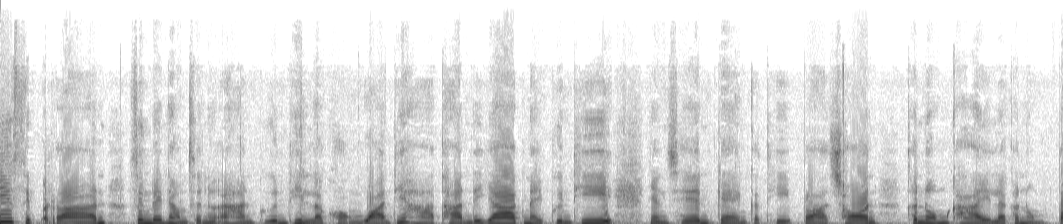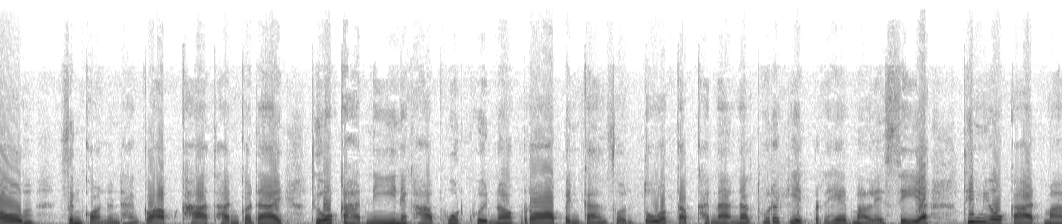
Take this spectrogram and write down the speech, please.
20 ร้าน ซึ่งได้นำเสนออาหารพื้นถิ่นและของหวานที่หาทานได้ยากในพื้นที่ อย่างเช่น แกงกะทิปลาช่อน ขนมไข่และขนมต้ม ซึ่งก่อนเดินทางกลับค่ะท่านก็ได้ถือโอกาสนี้นะคะพูดคุยนอกรอบเป็นการส่วนตัวกับคณะนักธุรกิจประเทศมาเลเซีย ที่มีโอกาสมา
